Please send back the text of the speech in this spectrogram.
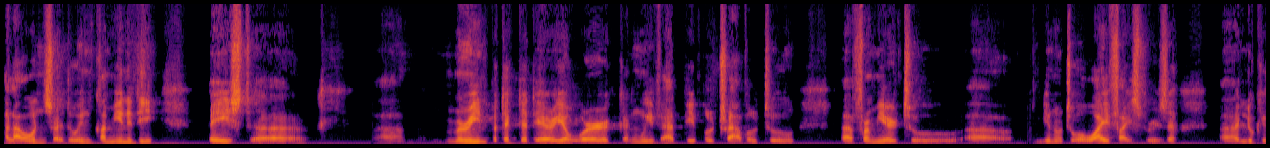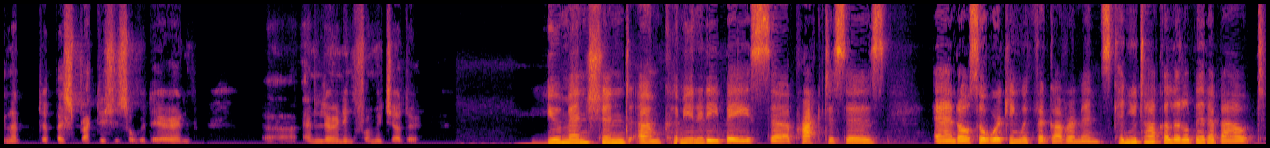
Palauans are doing community-based marine protected area work, and we've had people travel to uh, from here to uh, you know to Hawaii, vice versa, uh, looking at the best practices over there and uh, and learning from each other. You mentioned um, community-based uh, practices and also working with the governments. Can you talk a little bit about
